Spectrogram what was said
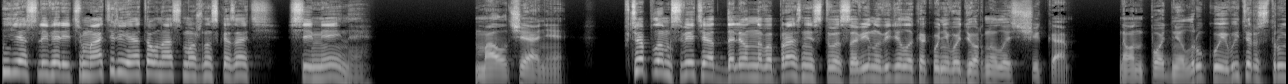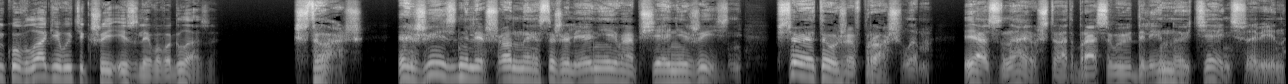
«Если верить матери, это у нас, можно сказать, семейное». Молчание. В теплом свете отдаленного празднества Савин увидела, как у него дернулась щека. Он поднял руку и вытер струйку влаги, вытекшей из левого глаза. «Что ж, жизнь, лишенная сожалений, вообще не жизнь. Все это уже в прошлом. Я знаю, что отбрасываю длинную тень, Савин,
